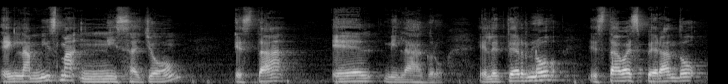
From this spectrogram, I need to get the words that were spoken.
en la misma Nisayón, está el milagro. El Eterno estaba esperando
